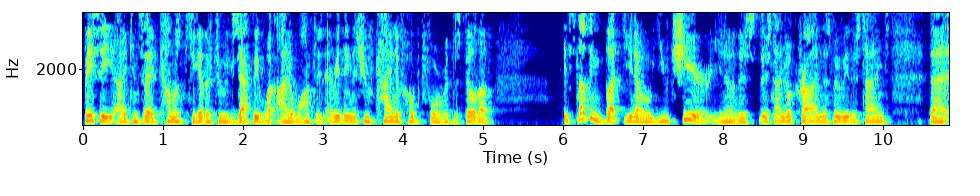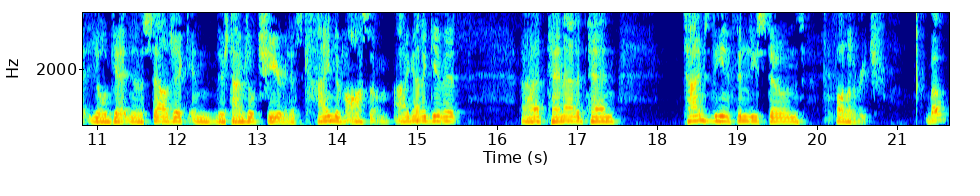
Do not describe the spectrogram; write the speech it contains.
basically I can say comes together to exactly what I wanted, everything that you've kind of hoped for with this build up, it's nothing but you know you cheer. You know, there's there's times you'll cry in this movie. There's times that you'll get you know, nostalgic, and there's times you'll cheer, and it's kind of awesome. I got to give it uh, ten out of ten. Times the Infinity Stones fall out of reach. Bo.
